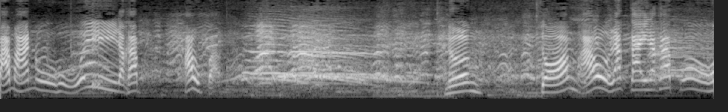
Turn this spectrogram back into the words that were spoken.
ป๋าหมานโอ้โหนะครับ เอาปะหนึ่งสองเอาลักไก่นะครับ โอ้โห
